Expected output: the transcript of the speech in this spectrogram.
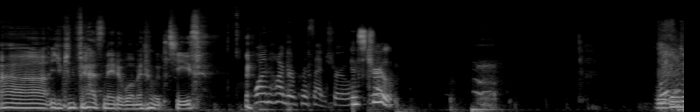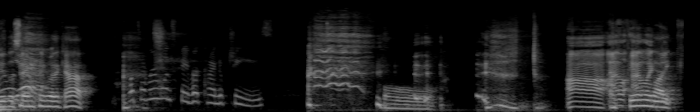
uh, you can fascinate a woman with cheese. 100% true. It's true. You can do the same Yeah. thing with a cat. What's everyone's favorite kind of cheese? Oh. Uh, I, I feel I like, like,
